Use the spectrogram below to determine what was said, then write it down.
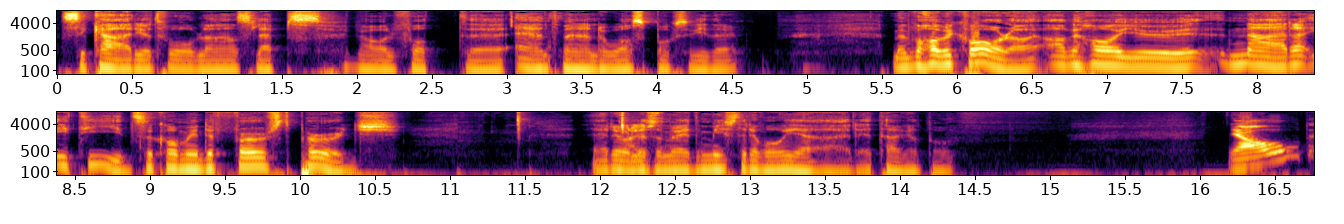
Sicario 2 bland annat släppts. Vi har väl fått eh, Ant-Man and the Wasp och så vidare. Men vad har vi kvar då? Ja, vi har ju nära i tid så kommer The First Purge. En rulle som jag vet Mr. Avoya är taggad på. Ja, det,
